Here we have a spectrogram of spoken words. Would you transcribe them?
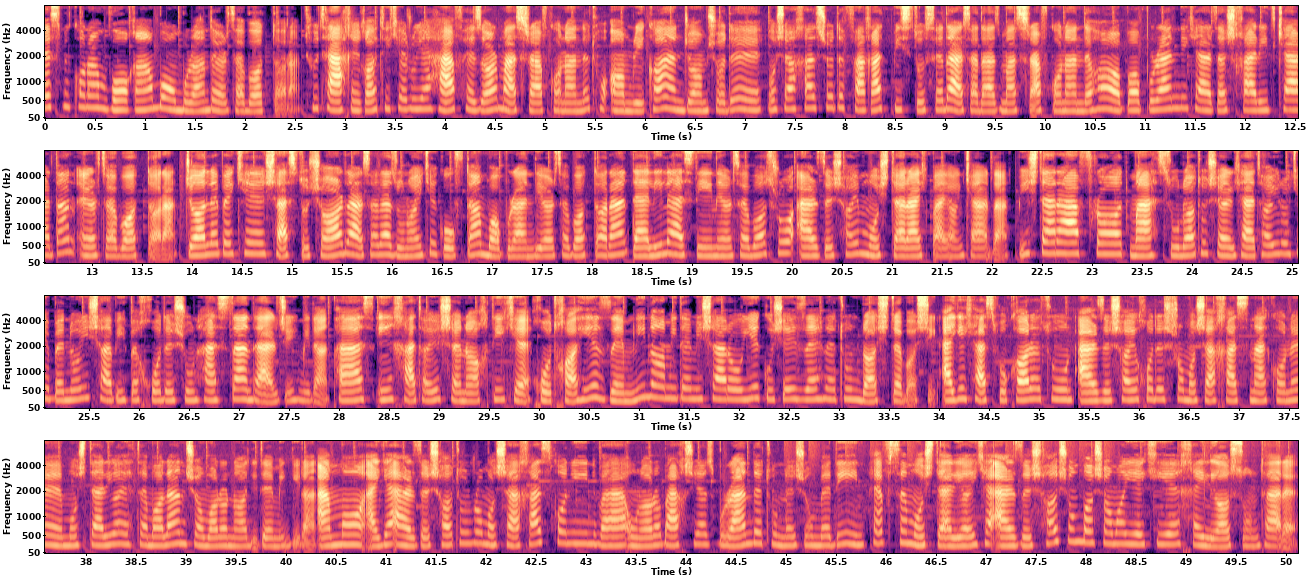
حس می‌کنم واقعا با اون برند ارتباط دارن. تو تحقیقاتی که روی 7000 مصرف کننده تو آمریکا انجام شده مشخص شده فقط 23 درصد از مصرف کننده ها با برندی که ازش خرید کردن ارتباط دارن. جالبه که 64 درصد از اونایی که گفتن با برندی ارتباط دارن دلیل اصلی این ارتباط رو ارزش های مشترک بیان کردن. بیشتر افراد محصولات و شرکت هایی رو که به نوعی شبیه به خودشون هستن ترجیح میدن. پس این خطای شناختی که خودخواهی ضمنی نامیده میشه رو یه گوشه ذهنتون داشته باشین. اگه کسب و کارتون ارزش های خودش رو مشخص نکنه مشتری ها احتمالا شما رو نادیده می‌گیرن. اما اگه ارزش هاتون رو مشخص کنین و اونا رو بخشی از برندتون نشون بدین حفظ مشتریایی که ارزش هاشون با شما یکیه خیلی آسون تره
